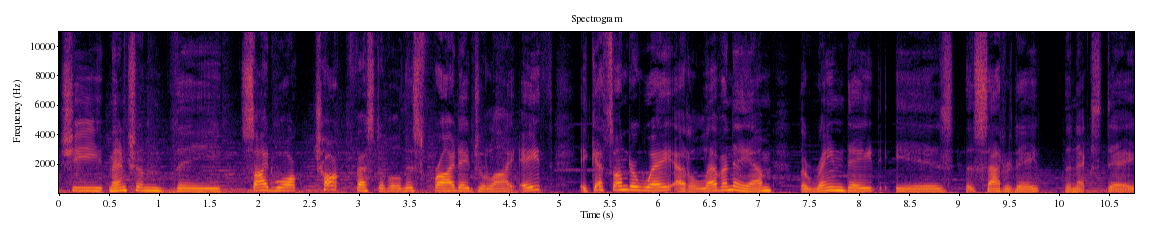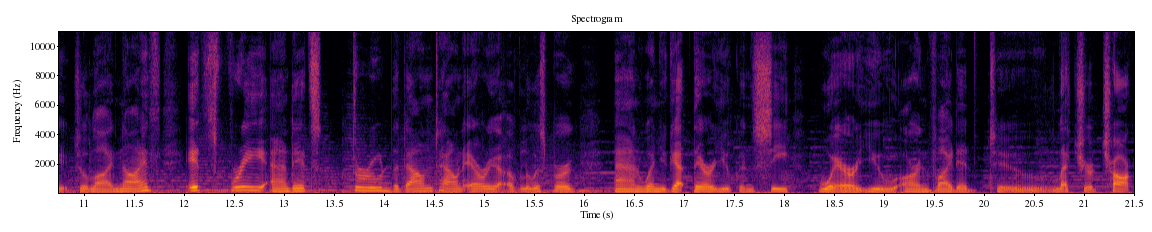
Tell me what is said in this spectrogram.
she mentioned the Sidewalk Chalk Festival this Friday, July 8th. It gets underway at 11 a.m. The rain date is the Saturday, the next day, July 9th. It's free and it's through the downtown area of Lewisburg. And when you get there, you can see where you are invited to let your chalk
